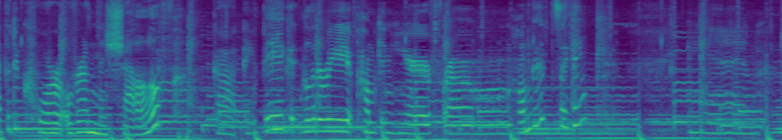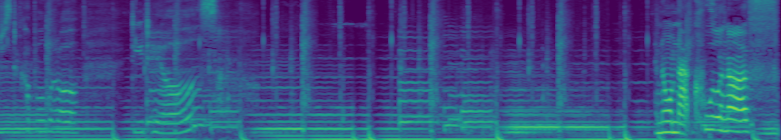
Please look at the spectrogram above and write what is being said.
at the decor over on this shelf. Got a big glittery pumpkin here from Home Goods, I think. And just a couple little details. I know I'm not cool enough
